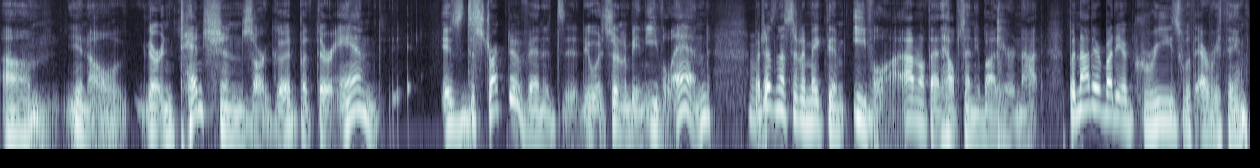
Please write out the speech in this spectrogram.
Um, you know, their intentions are good, but their end is destructive, and it's, it would certainly be an evil end, but it doesn't necessarily make them evil. I don't know if that helps anybody or not. But not everybody agrees with everything.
